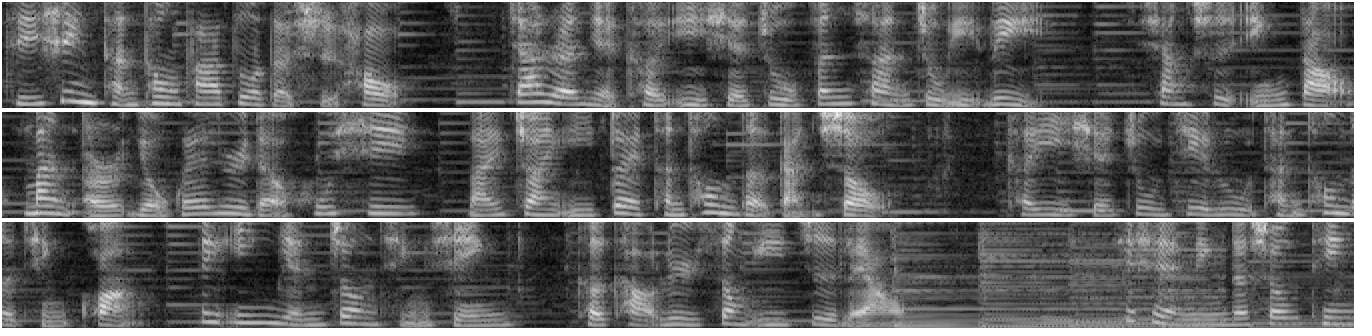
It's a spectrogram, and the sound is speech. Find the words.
急性疼痛发作的时候，家人也可以协助分散注意力，像是引导慢而有规律的呼吸，来转移对疼痛的感受。可以协助记录疼痛的情况，并因严重情形可考虑送医治疗。谢谢您的收听。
